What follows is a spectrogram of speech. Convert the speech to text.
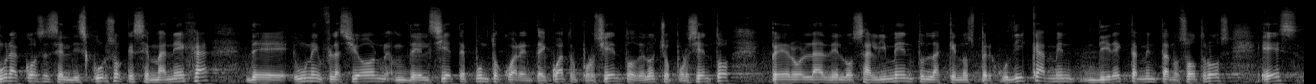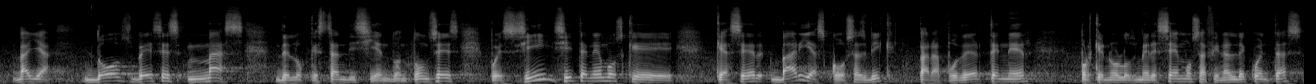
Una cosa es el discurso que se maneja de una inflación del 7.44%, del 8%, pero la de los alimentos, la que nos perjudica directamente a nosotros, es, vaya, dos veces más de lo que están diciendo. Entonces, pues sí, sí tenemos que, que hacer varias cosas, Vic, para poder tener, porque nos los merecemos a final de cuentas,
